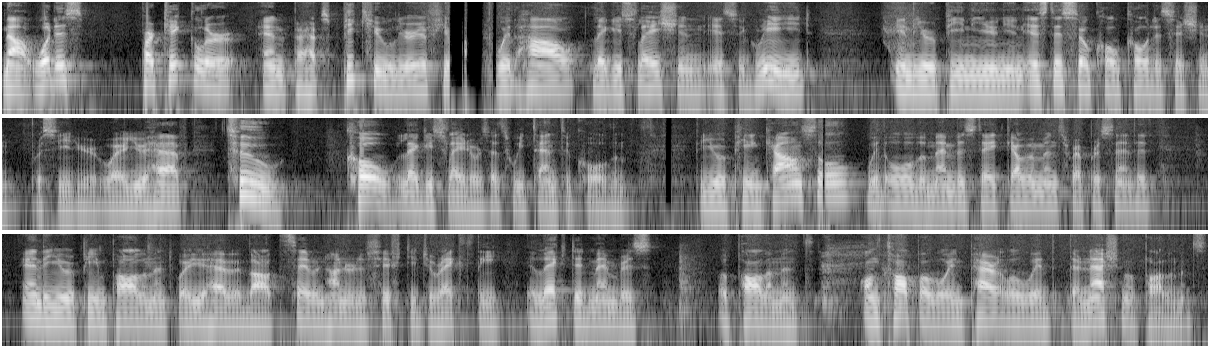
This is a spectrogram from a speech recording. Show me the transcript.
Now, what is particular and perhaps peculiar, if you like, with how legislation is agreed in the European Union is this so called co-decision procedure, where you have two co-legislators, as we tend to call them. The European Council, with all the member state governments represented, and the European Parliament, where you have about 750 directly elected members of Parliament on top of or in parallel with their national parliaments.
